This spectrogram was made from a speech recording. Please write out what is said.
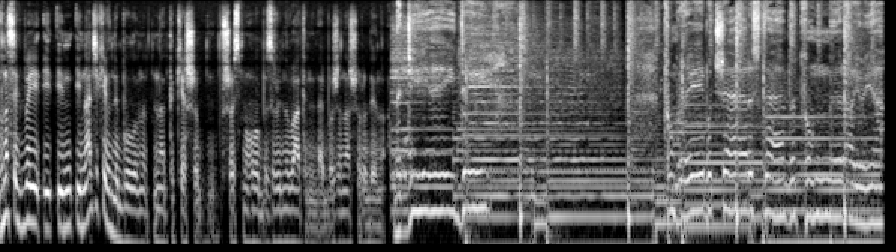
В нас якби і, і, і натяків не було на, на таке, щоб щось могло би зруйнувати, не дай Боже, нашу родину. Надія йди, помри, бо через тебе помираю я.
